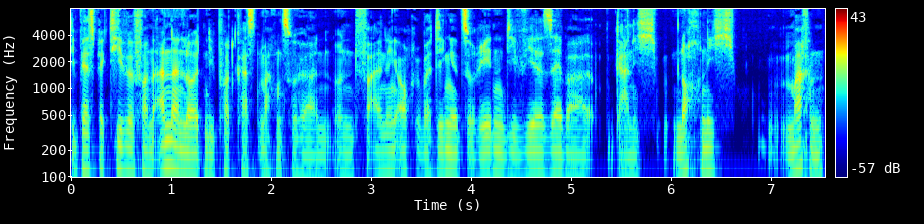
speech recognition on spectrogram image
die Perspektive von anderen Leuten, die Podcast machen, zu hören und vor allen Dingen auch über Dinge zu reden, die wir selber gar nicht, noch nicht machen.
